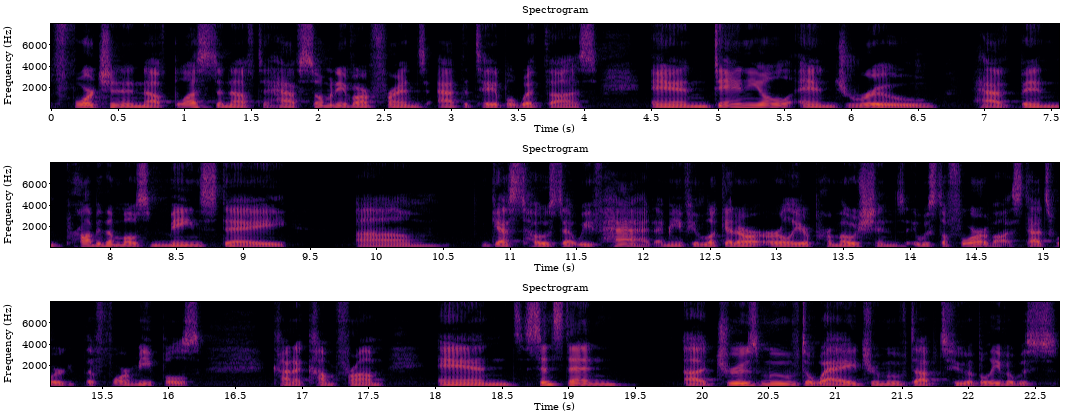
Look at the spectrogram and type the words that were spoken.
fortunate enough blessed enough to have so many of our friends at the table with us and daniel and drew have been probably the most mainstay um, guest host that we've had. I mean, if you look at our earlier promotions, it was the four of us. That's where the four meeples kind of come from. And since then, uh, Drew's moved away. Drew moved up to, I believe it was,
